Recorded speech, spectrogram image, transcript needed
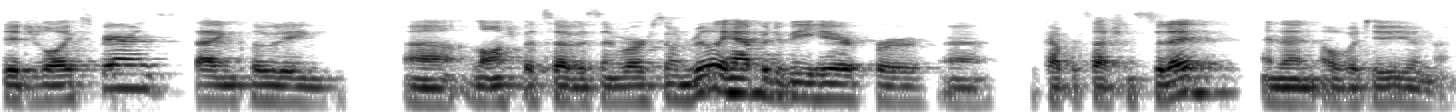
digital experience, that including uh, Launchpad service and work. So I'm really happy to be here for uh, a couple of sessions today. And then over to you, Yumna.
